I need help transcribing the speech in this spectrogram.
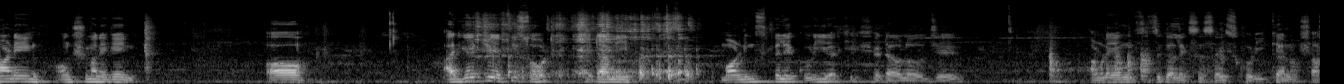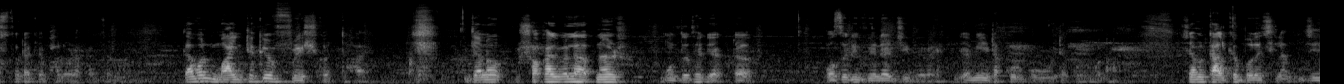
মর্নিং অংশুমান এগেইন আজকের যে এপিসোড এটা আমি মর্নিং স্পেলে করি আর কি, সেটা হলো যে আমরা যেমন ফিজিক্যাল এক্সারসাইজ করি, কেন স্বাস্থ্যটাকে ভালো রাখার জন্য? তেমন মাইন্ডটাকেও ফ্রেশ করতে হয়। যেন সকালবেলা আপনার মধ্যে থেকে একটা পজিটিভ এনার্জি বেরোয়, যে আমি এটা করব এটা করব না। যেমন কালকে বলেছিলাম যে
